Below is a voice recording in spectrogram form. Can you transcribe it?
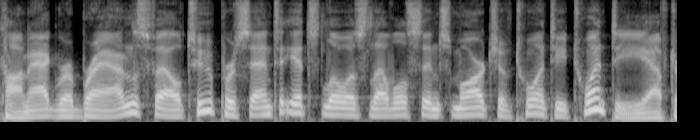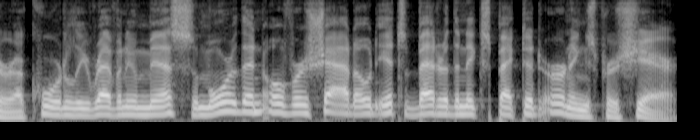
ConAgra Brands fell 2% to its lowest level since March of 2020 after a quarterly revenue miss more than overshadowed its better than expected earnings per share.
